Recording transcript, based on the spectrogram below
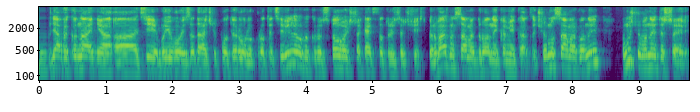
для виконання цієї бойової задачі по терору проти цивільного використовують шахет 136 Переважно саме дрони камікадзе. Чому саме вони? Тому що вони дешеві.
